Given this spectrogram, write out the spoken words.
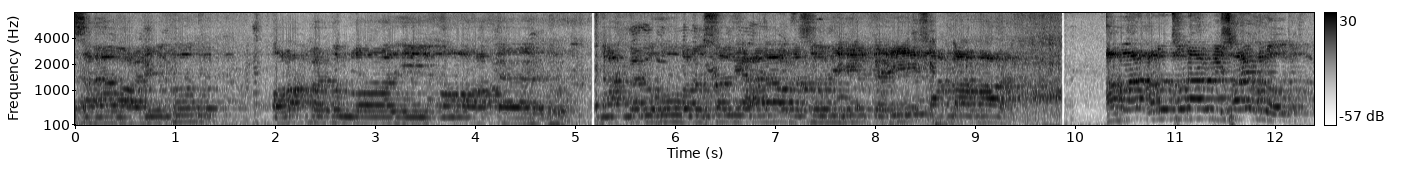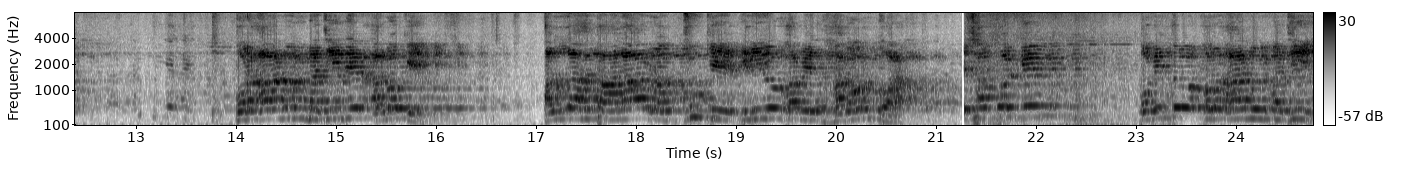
السلام عليكم ورحمة الله وبركاته نحمده ونصلي على رسوله الكريم أما بعد আমার আলোচনার বিষয় হলো কোরআনুল মাজিদের আলোকে আল্লাহ তাআলার রজ্জুকে দৃঢ়ভাবে ধারণ করা এ সম্পর্কে পবিত্র কোরআনুল মাজিদ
